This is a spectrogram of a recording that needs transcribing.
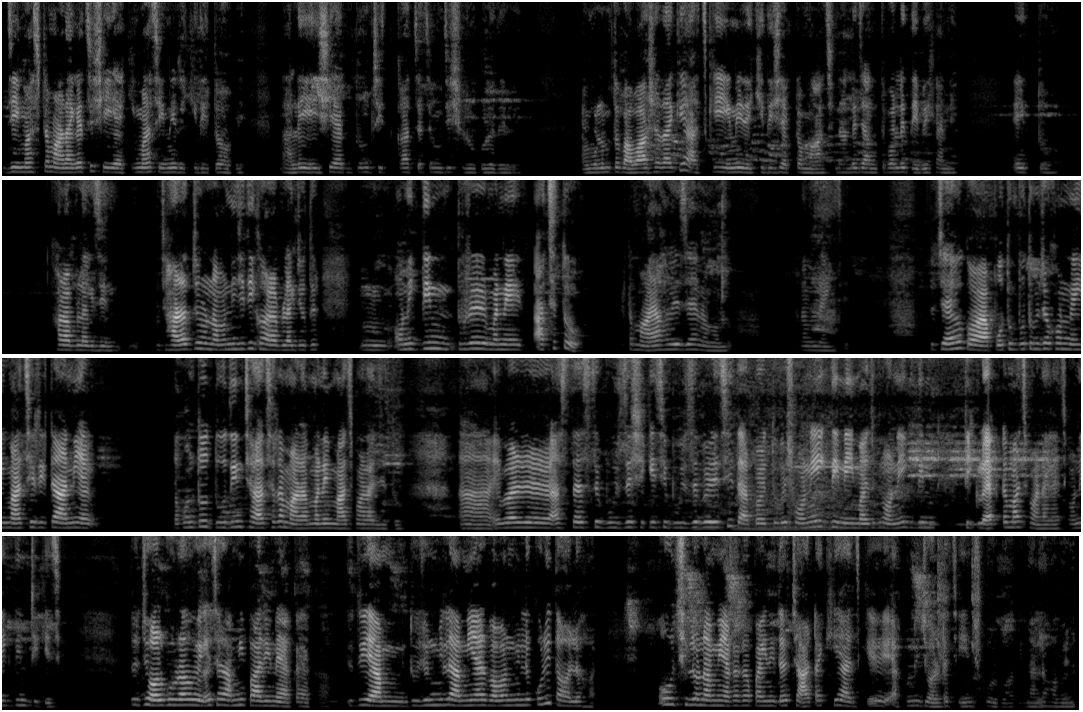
যেই মাছটা মারা গেছে, সেই একই মাছ এনে রেখে দিতে হবে। নাহলে এসে একদম চিৎকার চেঁচামেচি শুরু করে দেবে। আমি বললাম তো বাবা আসার আগে আজকে এনে রেখে দিস একটা মাছ, নাহলে জানতে পারলে দেবে খানে। এই তো, খারাপ লাগছে। ঝাড়ার জন্য না, আমার নিজেরই খারাপ লাগছে। ওদের অনেক দিন ধরে মানে আছে তো, একটা মায়া হয়ে যায় না বলো? খারাপ লাগছে। তো যাই হোক প্রথম প্রথম যখন এই মাছের ইটা আনি তখন তো দুদিন ছাড়া ছাড়া মারা মানে মাছ মারা যেত। এবার আস্তে আস্তে বুঝতে শিখেছি, বুঝতে পেরেছি। তারপরে তো বেশ অনেক দিন এই মাছগুলো অনেক দিন টিকলো। একটা মাছ মারা গেছে অনেক দিন টিকেছে। তো জল ঘোরা হয়ে গেছে, আর আমি পারি না একা একা। যদি দুজন মিলে, আমি আর বাবান মিলে করি, তাহলে হয়। ও ছিল না, আমি একা একা পাইনি, তাই চাটা খেয়ে আজকে এখনই জলটা চেঞ্জ করব আগে, নাহলে হবে না।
